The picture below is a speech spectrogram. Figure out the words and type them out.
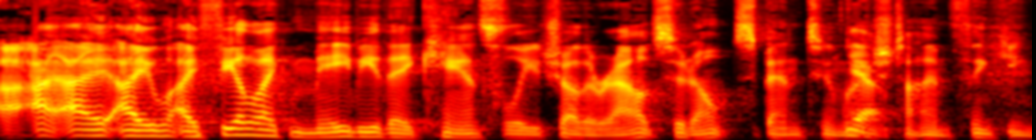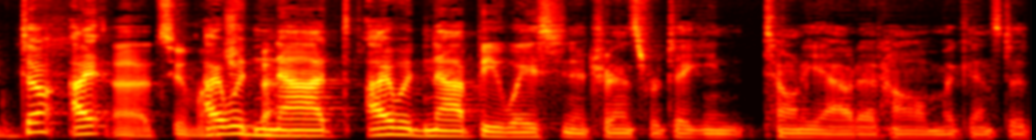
I, I, I- feel like maybe they cancel each other out, so don't spend too much Yeah. time thinking Don't I? uh, too much. I would it. not. I would not be wasting a transfer taking Toney out at home against a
